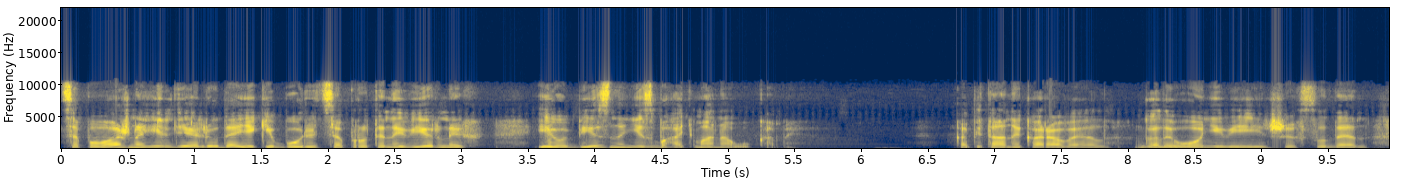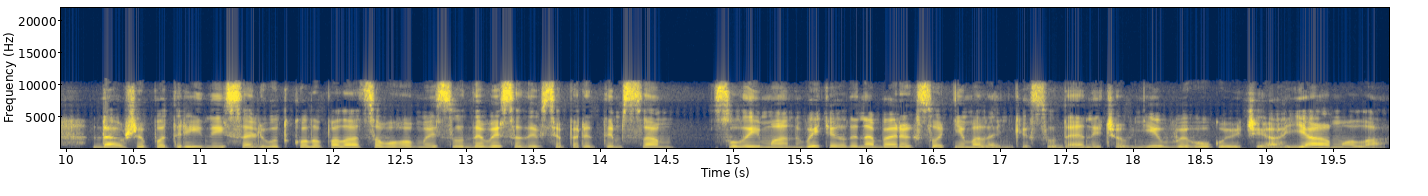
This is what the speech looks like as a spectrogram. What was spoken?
Це поважна гільдія людей, які борються проти невірних і обізнані з багатьма науками. Капітани Каравел, Галеонів і інших суден, давши потрійний салют коло палацового мису, де висадився перед тим сам Сулейман, витягли на берег сотні маленьких суден і човнів, вигукуючи А я мола.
